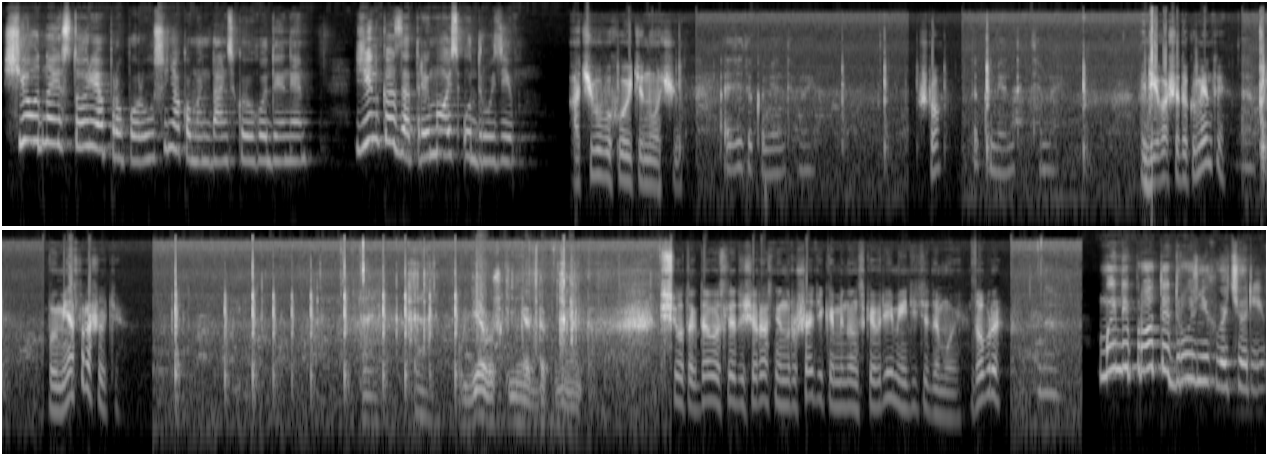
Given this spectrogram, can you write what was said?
Ще одна історія про порушення комендантської години. Жінка затрималась у друзів. А чего вы ходите ночью? А где документы мои? Что? Документы где мои? Где ваши документы? Да. Вы меня спрашиваете? У девушки нет документов. Все, тогда вы в следующий раз не нарушайте комендантское время и идите домой. Добре? Ми не проти дружніх вечорів.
